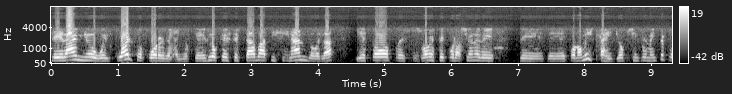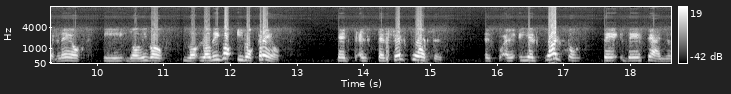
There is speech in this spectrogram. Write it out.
del año o el cuarto quarter del año, que es lo que se está vaticinando, ¿verdad? Y esto pues son especulaciones de de, economistas y yo simplemente pues leo y lo digo, lo, digo y lo creo. El, el tercer quarter y el cuarto de, de este año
